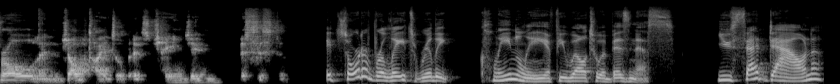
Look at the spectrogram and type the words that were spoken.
role and job title, but it's changing the system. It sort of relates really cleanly, if you will, to a business. You set down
